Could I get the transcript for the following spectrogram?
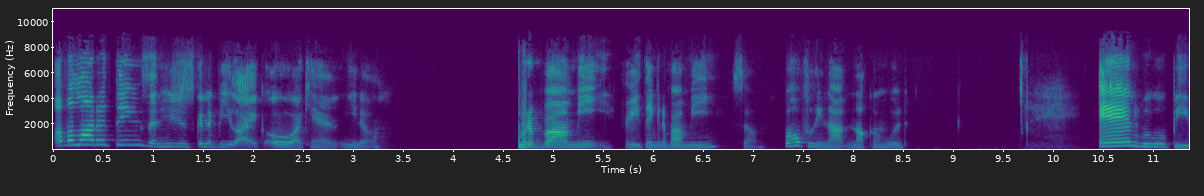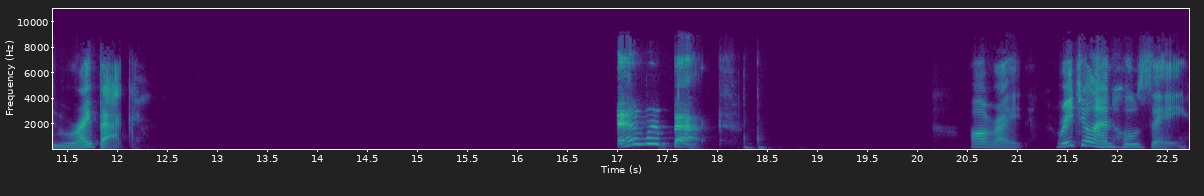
of a lot of things and he's just gonna be like oh i can't you know. What about me? Are you thinking about me? So but hopefully not knock on wood. And we will be right back. And we're back. All right. Rachel and jose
